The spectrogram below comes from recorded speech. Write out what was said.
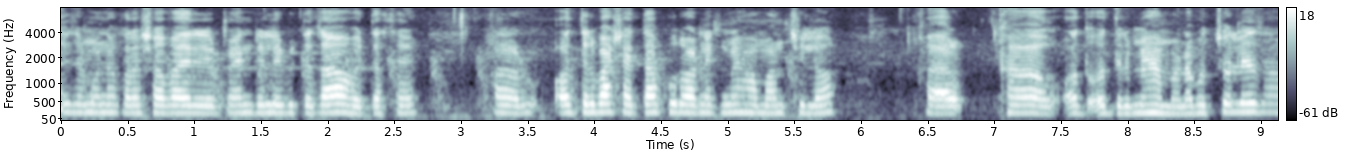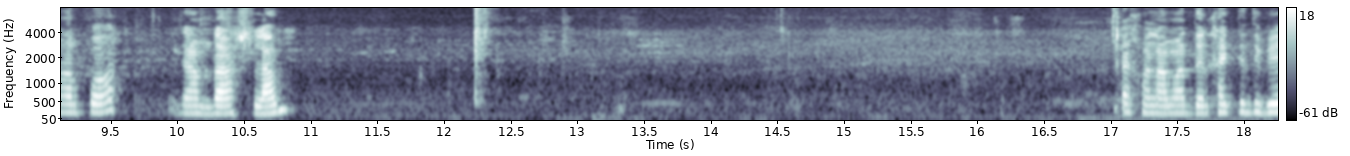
এই যে মনে করে সবাই প্যান্ডেলের ভিতরে যাওয়া হইতেছে। কারণ ওদের বাসায় তা পুরো অনেক মেহমান ছিল। খাওয়া ওদের মেহমান আবার চলে যাওয়ার পর আমরা আসলাম। এখন আমাদের খাইতে দিবে।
